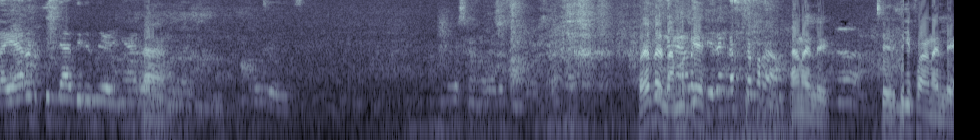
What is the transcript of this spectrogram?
തയ്യാറെടുപ്പില്ലാതിരുന്നു കഴിഞ്ഞാൽ നമുക്ക് ആണല്ലേ. ശരി ബീഫാണല്ലേ?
